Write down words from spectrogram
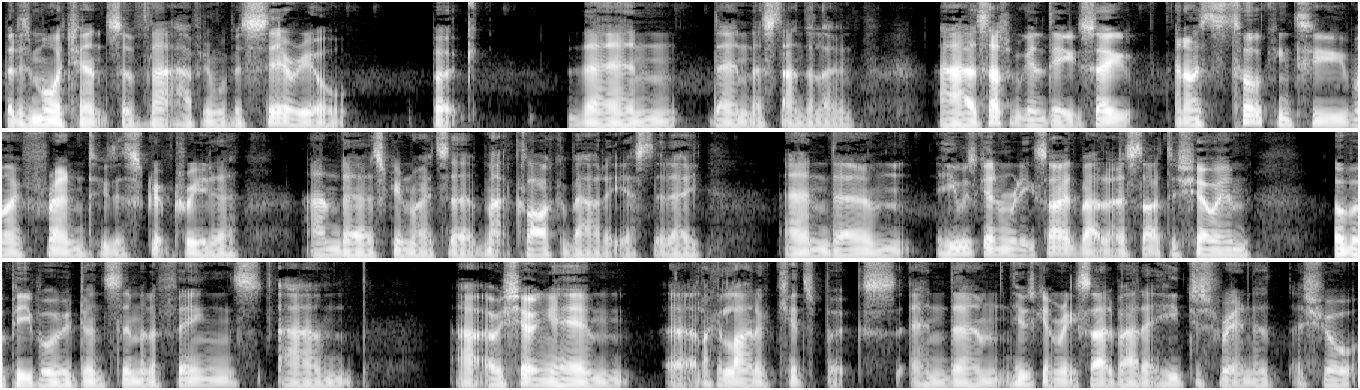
but there's more chance of that happening with a serial book than than a standalone. Uh, so that's what we're going to do. So, and I was talking to my friend who's a script reader and a screenwriter, Matt Clark, about it yesterday, and um, he was getting really excited about it. And I started to show him other people who've done similar things. Um, uh, I was showing him uh, like a line of kids' books, and um, he was getting really excited about it. He'd just written a, a short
